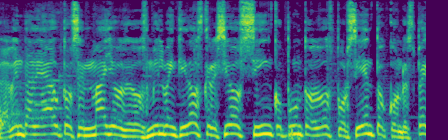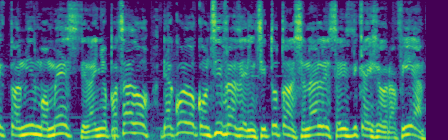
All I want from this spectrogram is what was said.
La venta de autos en mayo de 2022 creció 5.2% con respecto al mismo mes del año pasado, de acuerdo con cifras del Instituto Nacional de Estadística y Geografía.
